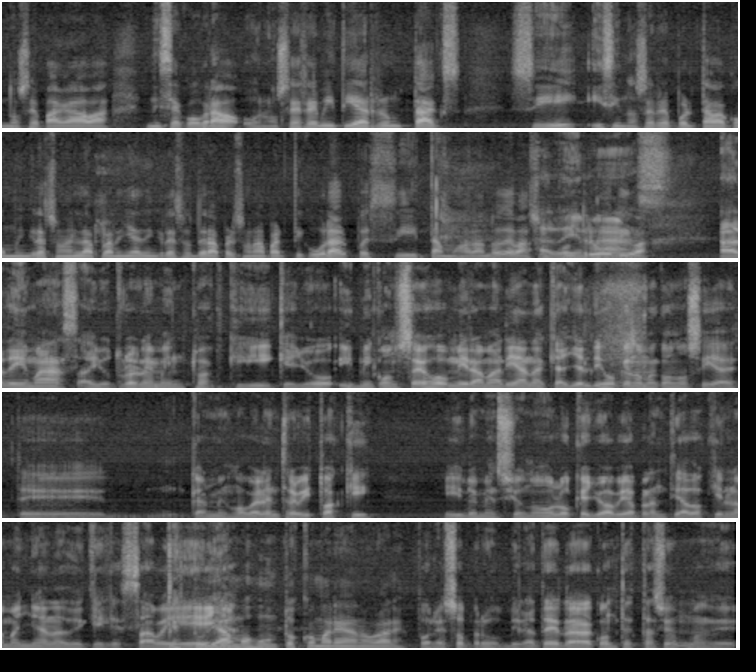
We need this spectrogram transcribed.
no se pagaba ni se cobraba o no se remitía room tax, sí, y si no se reportaba como ingresos en la planilla de ingresos de la persona particular, pues sí, estamos hablando de evasión contributiva. Además, hay otro elemento aquí que yo, y mi consejo, mira Mariana, que ayer dijo que no me conocía, este Carmen Jovel entrevistó aquí y le mencionó lo que yo había planteado aquí en la mañana de que, sabe Estudiamos juntos con Mariana Nogales. Por eso, pero mírate la contestación. Eh,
